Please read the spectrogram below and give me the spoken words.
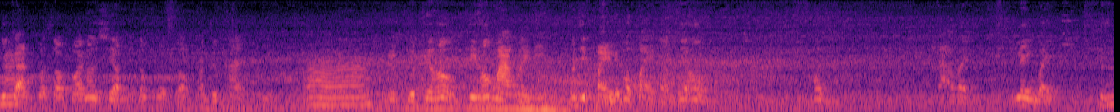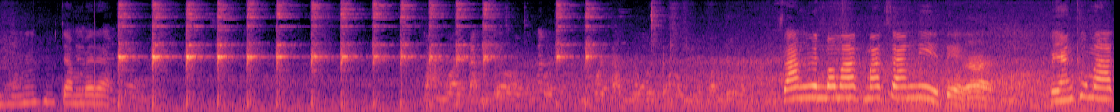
ที่การตรวจสอบว่าต้องเชื่อมต้องตรวจสอบคำสุดท้าย อ๋อมีจุดที่ห้องที่ห้องมาร์กไว้นี่มันจะไปหรือไม่ไปตามที่ห้องเขากะไว้เล่งไว้อืมจำไว้แล้วตั้งไว้จำแล้วมันก็จำแล้วก็จะเอาหมู่วันนี้มันสร้างอื่นบ่มักมักสร้างนี่เด้เออไปหยังคือมัก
